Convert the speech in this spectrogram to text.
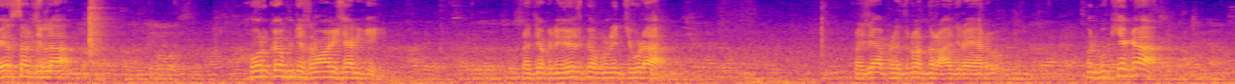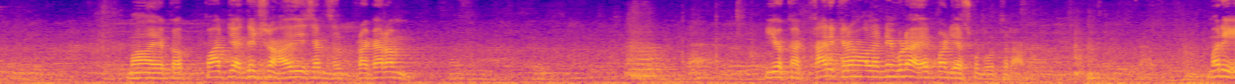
వైఎస్ఆర్ జిల్లా కోర్ కమిటీ సమావేశానికి ప్రతి ఒక్క నియోజకవర్గం నుంచి కూడా ప్రజాప్రతినిధులు అందరూ హాజరయ్యారు. మరి ముఖ్యంగా మా యొక్క పార్టీ అధ్యక్షుని ఆదేశాల ప్రకారం ఈ యొక్క కార్యక్రమాలన్నీ కూడా ఏర్పాటు చేసుకోబోతున్నాం. మరి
